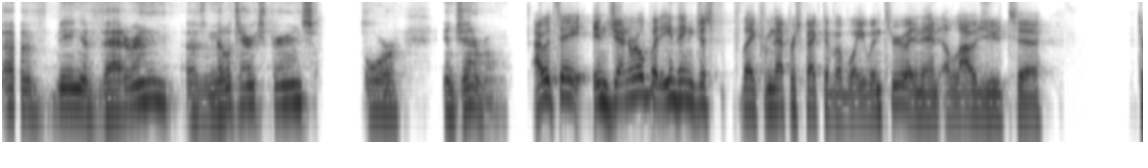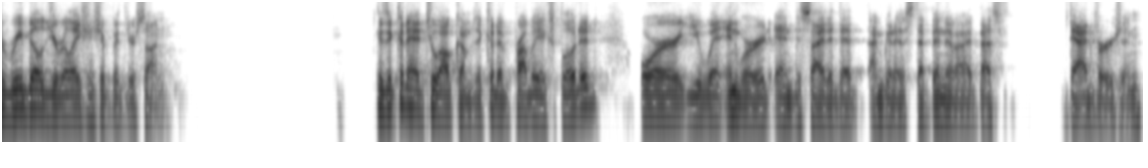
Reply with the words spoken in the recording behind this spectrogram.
of being a veteran of military experience or in general? I would say in general, but anything just like from that perspective of what you went through and then allowed you to to rebuild your relationship with your son. Because it could have had two outcomes. It could have probably exploded, or you went inward and decided that I'm going to step into my best dad version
